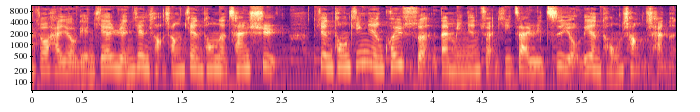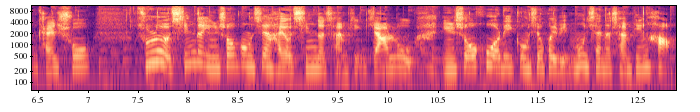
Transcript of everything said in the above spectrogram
周还有连接元件厂商建通的参序，建通今年亏损，但明年转机在于自有炼铜厂产能开出。除了有新的营收贡献，还有新的产品加入，营收获利贡献会比目前的产品好。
